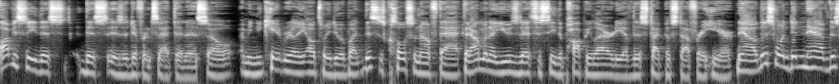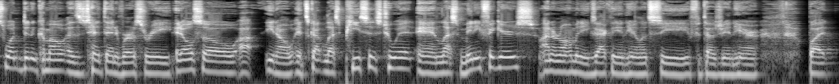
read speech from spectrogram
obviously this this is a different set than this. So I mean, you can't really ultimately do it, but this is close enough that that I'm going to use this to see the popularity of this type of stuff right here. Now, this one didn't have this one didn't come out as 10th anniversary. It also, uh, you know, it's got less pieces to it and less minifigures. I don't know how many exactly in here. Let's see if it tells you in here, but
